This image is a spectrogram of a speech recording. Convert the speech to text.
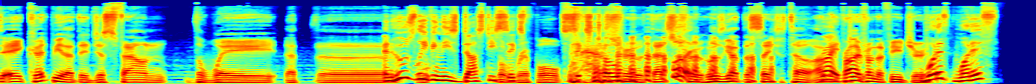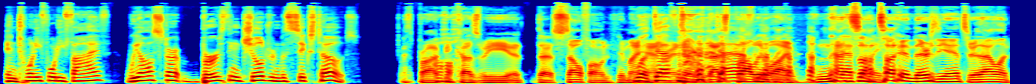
it could be that they just found the way that the And who's leaving these dusty the six ripple six That's true. That's true. Who's got the sixth toe? I mean, Right. probably Do- from the future. What if what if in 2045 we all start birthing children with six toes? That's probably Oh. because we uh, the cell phone in my Well, hand right now. definitely, That's probably why. definitely, That's I'll definitely. tell you. There's the answer to that one.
